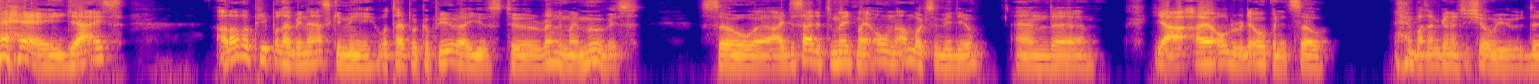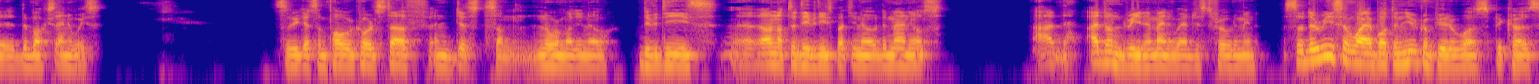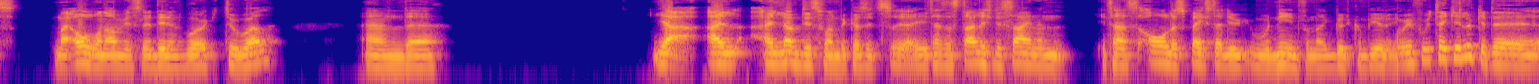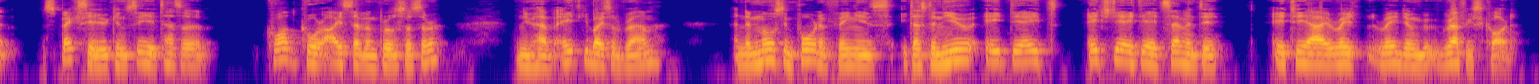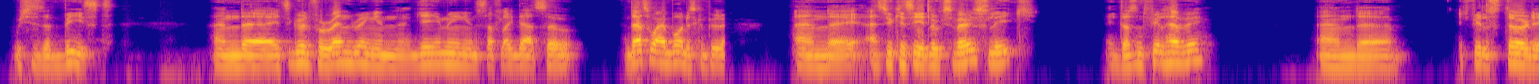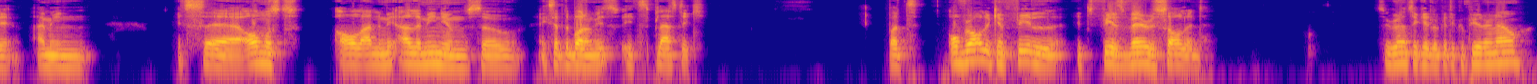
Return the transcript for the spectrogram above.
Hey guys! A lot of people have been asking me what type of computer I use to render my movies. So uh, I decided to make my own unboxing video and uh, yeah, I already opened it so but I'm gonna show you the, the box anyways. So you get some power cord stuff and just some normal, you know, DVDs, uh, or not the DVDs, but you know, the manuals. I, I don't read them anyway, I just throw them in. So the reason why I bought a new computer was because my old one obviously didn't work too well. And, uh, yeah, I, I love this one because it's, uh, it has a stylish design and it has all the specs that you would need from a good computer. If we take a look at the specs here, you can see it has a quad-core i7 processor, and you have 8 GB of RAM, and the most important thing is it has the new 88 HD8870 ATI Radeon graphics card, which is a beast. And uh, it's good for rendering and gaming and stuff like that. So that's why I bought this computer. And uh, as you can see, it looks very sleek. It doesn't feel heavy. And uh, it feels sturdy. I mean, it's uh, almost all alum aluminium, so except the bottom is it's plastic. But overall, you can feel it feels very solid. So we're gonna take a look at the computer now.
